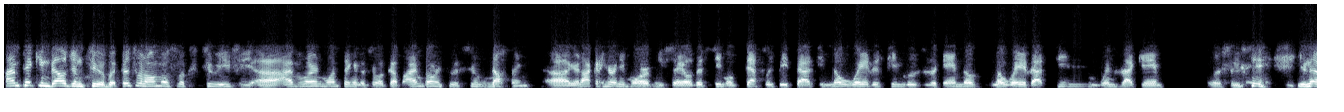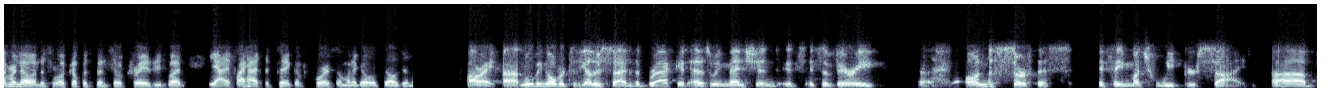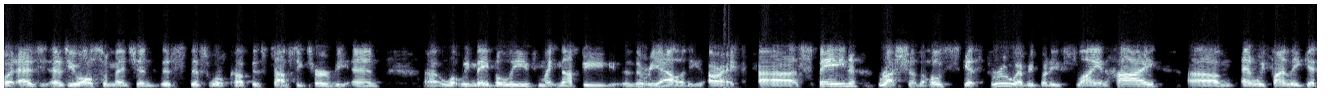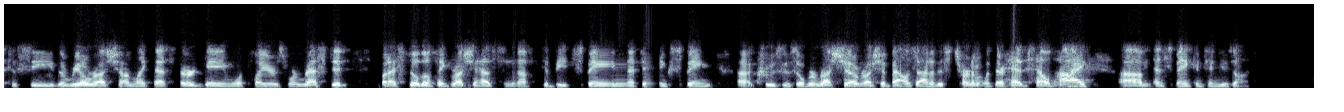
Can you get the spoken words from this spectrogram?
I'm picking Belgium too, but this one almost looks too easy. Uh, I've learned one thing in this World Cup. I'm going to assume nothing. Uh, you're not going to hear any more of me say, "Oh, this team will definitely beat that team." No way this team loses a game. No, no way that team wins that game listen, you never know in this World Cup. It's been so crazy. But yeah, if I had to pick, of course, I'm going to go with Belgium. All right. Uh, moving over to the other side of the bracket, as we mentioned, it's it's a very uh, on the surface, it's a much weaker side. Uh, but as as you also mentioned, this this World Cup is topsy turvy, and uh, what we may believe might not be the reality. All right, uh, Spain, Russia. The hosts get through. Everybody's flying high. Um, and we finally get to see the real Russia, unlike that third game where players were rested. But I still don't think Russia has enough to beat Spain. I think Spain uh, cruises over Russia. Russia bows out of this tournament with their heads held high, um, and Spain continues on.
